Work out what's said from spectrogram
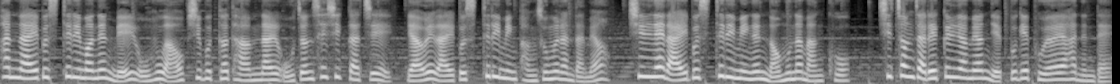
한 라이브 스트리머는 매일 오후 9시부터 다음날 오전 3시까지 야외 라이브 스트리밍 방송을 한다며 실내 라이브 스트리밍은 너무나 많고 시청자를 끌려면 예쁘게 보여야 하는데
